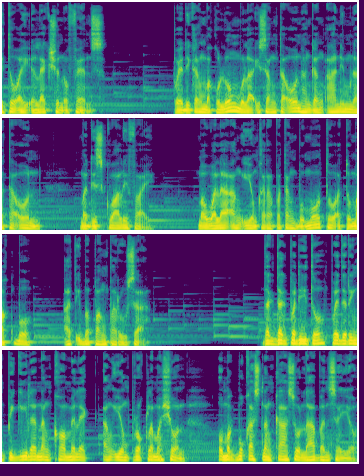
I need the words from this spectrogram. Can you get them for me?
ito ay election offense. Pwede kang makulong mula isang taon hanggang anim na taon, madisqualify, mawala ang iyong karapatang bumoto at tumakbo at iba pang parusa. Dagdag pa dito, pwede ring pigilan ng COMELEC ang iyong proklamasyon o magbukas ng kaso laban sa iyo.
